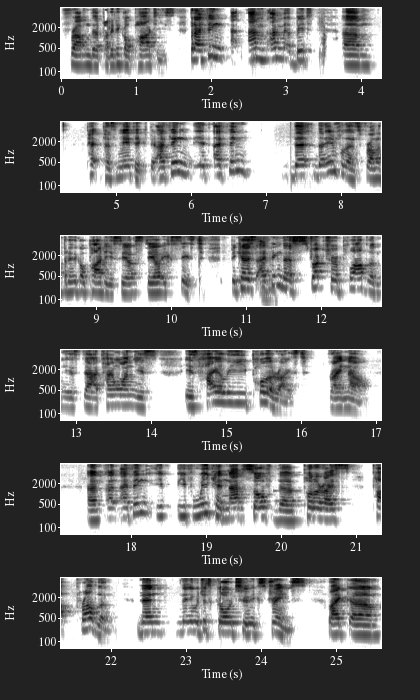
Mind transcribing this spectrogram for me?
from the political parties. But I think I'm I'm a bit um, pessimistic. I think it, I think the the influence from the political parties still still exists because I think the structural problem is that Taiwan is is highly polarized right now. Um, and I think if, if we cannot solve the polarized problem, then then it would just go to extremes. Like um,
